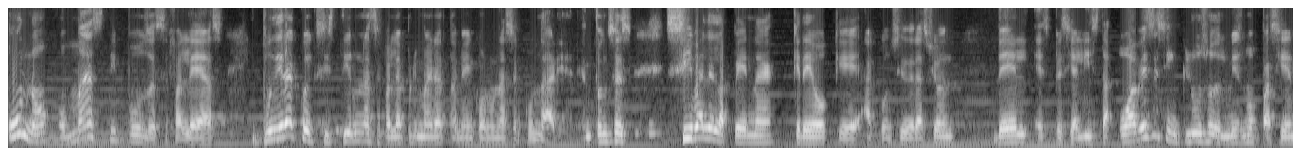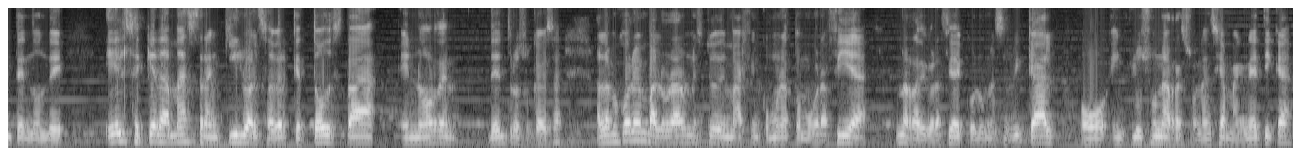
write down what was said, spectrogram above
uno o más tipos de cefaleas y pudiera coexistir una cefalea primaria también con una secundaria. Entonces, sí vale la pena, creo que a consideración del especialista o a veces incluso del mismo paciente en donde él se queda más tranquilo al saber que todo está en orden dentro de su cabeza, a lo mejor en valorar un estudio de imagen como una tomografía, una radiografía de columna cervical o incluso una resonancia magnética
